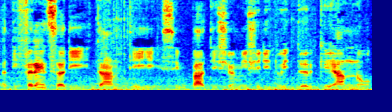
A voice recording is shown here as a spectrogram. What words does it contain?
a differenza di tanti simpatici amici di Twitter che hanno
